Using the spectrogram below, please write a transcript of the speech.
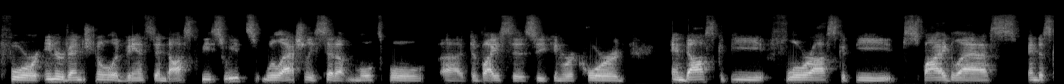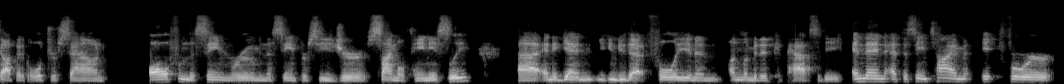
for interventional advanced endoscopy suites. We'll actually set up multiple uh, devices so you can record endoscopy, fluoroscopy, spyglass, endoscopic ultrasound, all from the same room in the same procedure simultaneously. Uh, and again, you can do that fully in an unlimited capacity. And then at the same time, it for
